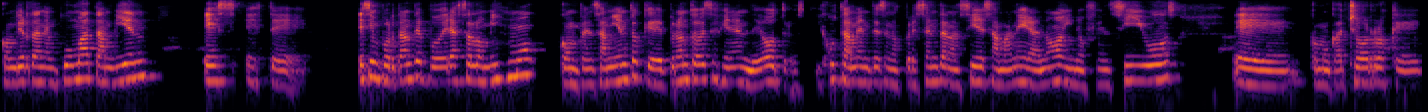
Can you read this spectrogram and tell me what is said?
conviertan en puma, también es, este, es importante poder hacer lo mismo con pensamientos que de pronto a veces vienen de otros y justamente se nos presentan así de esa manera, ¿no? Inofensivos, eh, como cachorros que,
